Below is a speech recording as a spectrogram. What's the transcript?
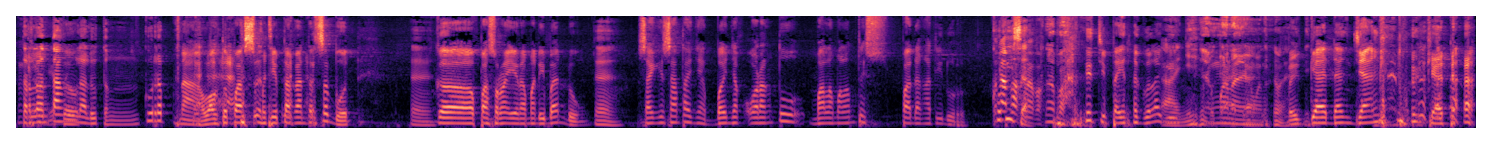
terlentang Gitu. lalu tengkurep Nah, waktu pas menciptakan tersebut Eh. ke Pasaran Irama di Bandung, Eh. saking santainya banyak orang tuh malam-malam tes pada nggak tidur. kok bisa kenapa Ciptain lagu lagi. Anjing. yang mana yang mana Begadang jangan begadang.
